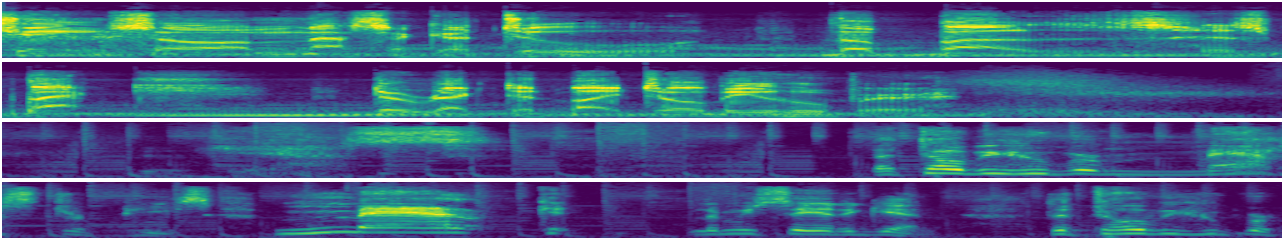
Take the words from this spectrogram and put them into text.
Chainsaw Massacre 2. The Buzz is back. Directed by Tobe Hooper. Yes. The Tobe Hooper masterpiece. Ma- Let me say it again. The Tobe Hooper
